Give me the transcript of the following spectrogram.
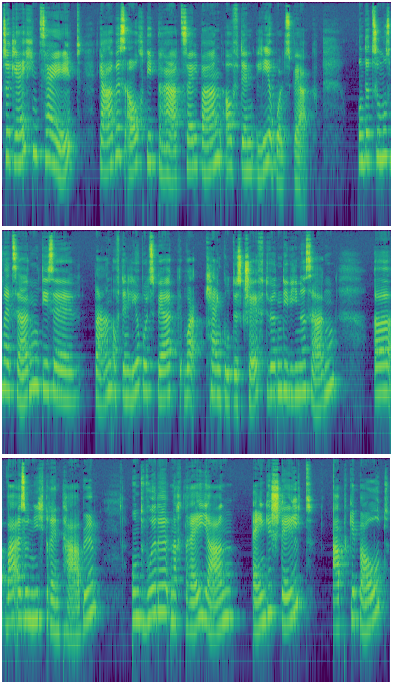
Zur gleichen Zeit gab es auch die Drahtseilbahn auf den Leopoldsberg. Und dazu muss man jetzt sagen, diese Bahn auf den Leopoldsberg war kein gutes Geschäft, würden die Wiener sagen, äh, war also nicht rentabel und wurde nach drei Jahren eingestellt, abgebaut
